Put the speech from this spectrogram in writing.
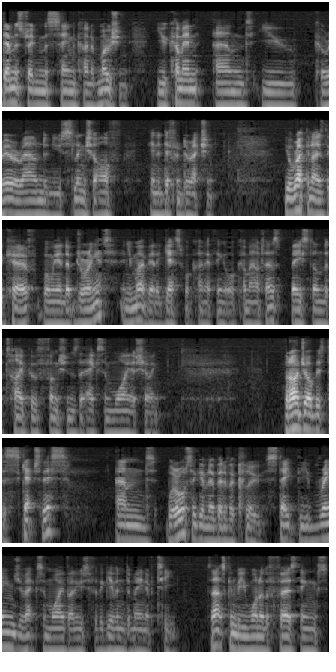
demonstrating the same kind of motion. You come in and you career around and you slingshot off in a different direction. You'll recognize the curve when we end up drawing it, and you might be able to guess what kind of thing it will come out as based on the type of functions that x and y are showing. But our job is to sketch this and we're also given a bit of a clue. State the range of x and y values for the given domain of t. So that's going to be one of the first things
